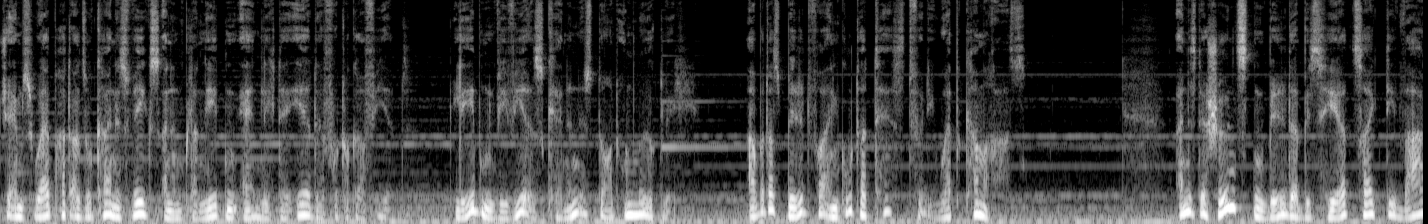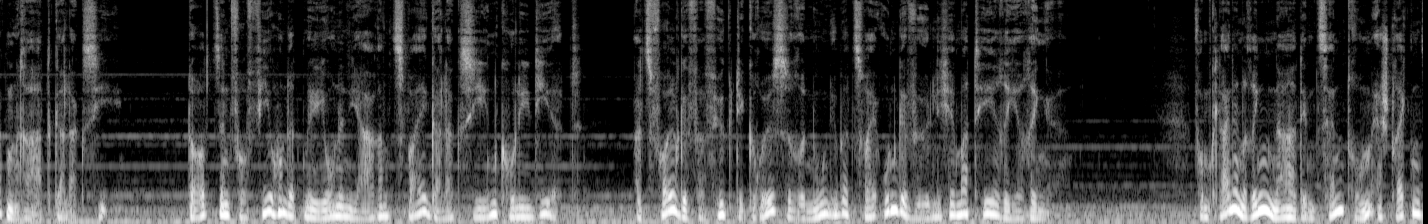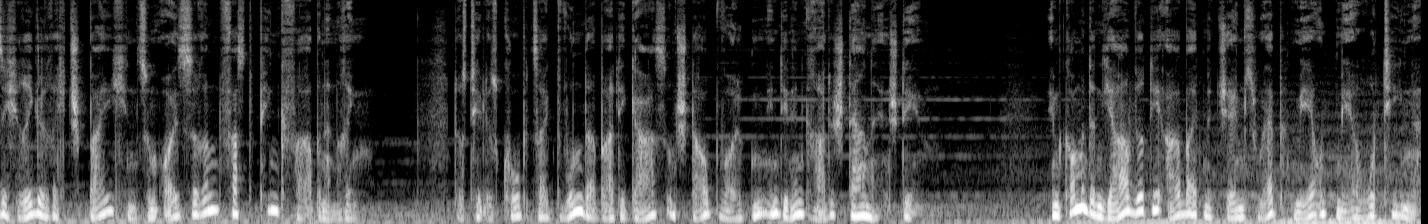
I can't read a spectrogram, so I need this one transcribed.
James Webb hat also keineswegs einen Planeten ähnlich der Erde fotografiert. Leben, wie wir es kennen, ist dort unmöglich. Aber das Bild war ein guter Test für die Webkameras. Eines der schönsten Bilder bisher zeigt die Wagenrad-Galaxie. Dort sind vor 400 Millionen Jahren zwei Galaxien kollidiert. Als Folge verfügt die größere nun über zwei ungewöhnliche Materieringe. Vom kleinen Ring nahe dem Zentrum erstrecken sich regelrecht Speichen zum äußeren, fast pinkfarbenen Ring. Das Teleskop zeigt wunderbar die Gas- und Staubwolken, in denen gerade Sterne entstehen. Im kommenden Jahr wird die Arbeit mit James Webb mehr und mehr Routine.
